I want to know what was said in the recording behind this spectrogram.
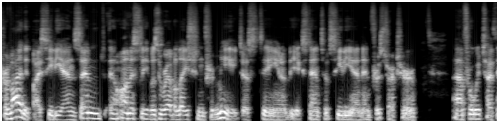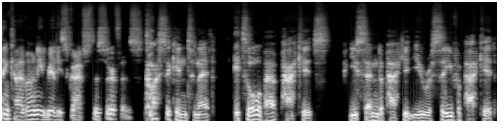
provided by CDNs. And honestly, it was a revelation for me, just to, you know, the extent of CDN infrastructure, uh, for which I think I've only really scratched the surface. Classic internet, it's all about packets. You send a packet, you receive a packet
